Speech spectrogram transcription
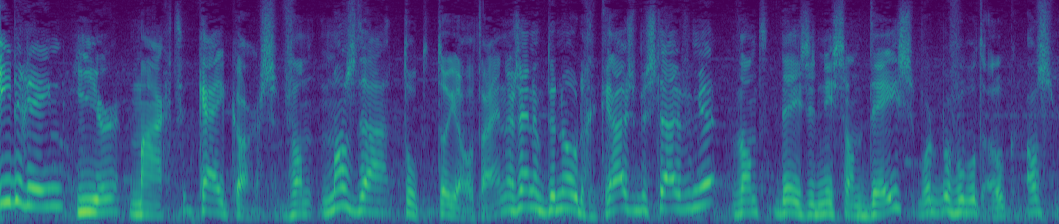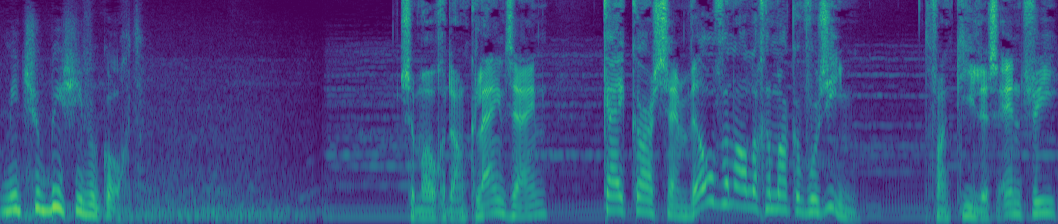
Iedereen hier maakt Keikars, van Mazda tot Toyota. En er zijn ook de nodige kruisbestuivingen, want deze Nissan Days wordt bijvoorbeeld ook als Mitsubishi verkocht. Ze mogen dan klein zijn, Keikars zijn wel van alle gemakken voorzien. Van keyless entry,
